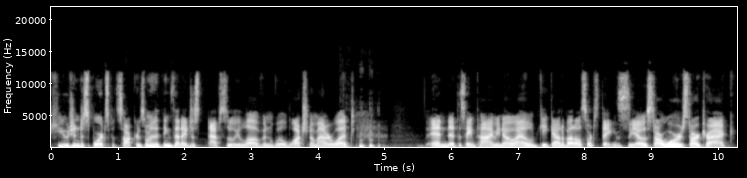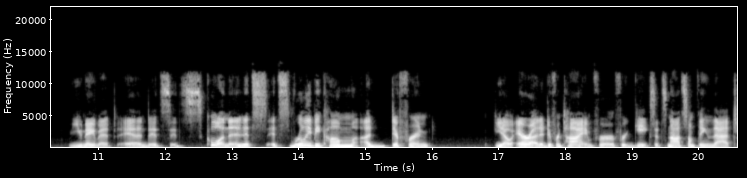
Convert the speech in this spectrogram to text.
huge into sports, but soccer is one of the things that I just absolutely love and will watch no matter what. and at the same time, you know, I'll geek out about all sorts of things. You know, Star Wars, Star Trek, you name it, and it's it's cool, and and it's it's really become a different you know era at a different time for for geeks. It's not something that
